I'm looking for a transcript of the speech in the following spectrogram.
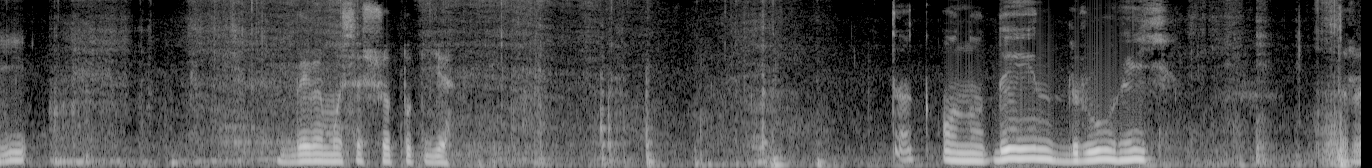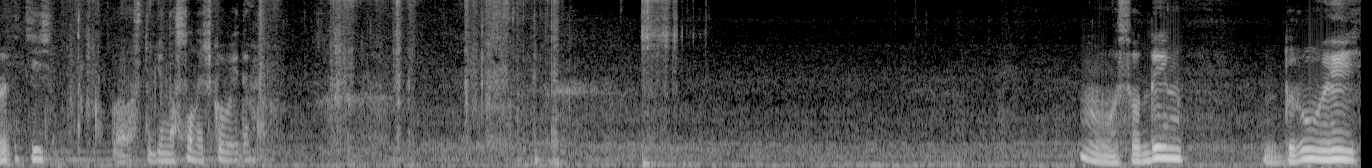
і дивимося, що тут є. Так, он один, другий, третій. Зараз тоді на сонечко вийдемо. Ось один, другий,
